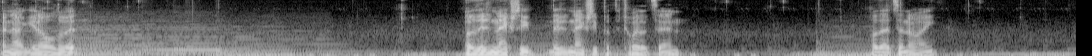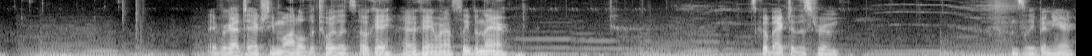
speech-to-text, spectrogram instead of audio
And not get a hold of it. Oh, they didn't actually they didn't actually put the toilets in. Oh, that's annoying. They forgot to actually model the toilets. Okay, okay, we're not sleeping there. Go back to this room. And sleep in here.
